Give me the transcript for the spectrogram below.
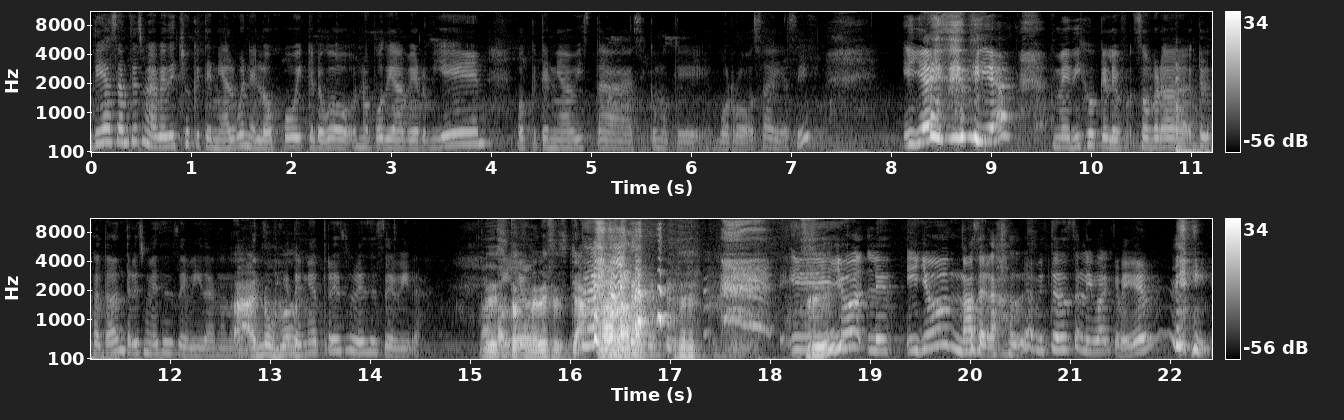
días antes me había dicho que tenía algo en el ojo y que luego no podía ver bien o que tenía vista así como que borrosa y así. Y ya ese día me dijo que le sobra, que le faltaban tres meses de vida, ¿no? Ah, no que mames. tenía tres meses de vida. Necesito yo- que me beses ya. Y ¿Sí? yo le, y yo no se la, obviamente no se la iba a creer. Y,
